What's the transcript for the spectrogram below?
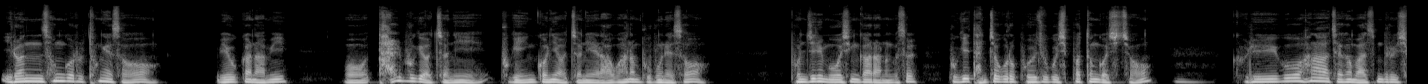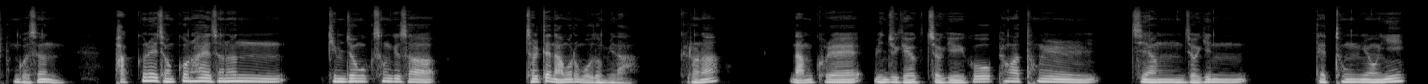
이런 선거를 통해서 미국과 남이 뭐 탈북이 어쩌니 북의 인권이 어쩌니라고 하는 부분에서 본질이 무엇인가라는 것을 북이 단적으로 보여주고 싶었던 것이죠. 음. 그리고 하나 제가 말씀드리고 싶은 것은 박근혜 정권 하에서는 김정욱 선교사 절대 남으로 못 옵니다. 그러나 남코리아의 민주개혁적이고 평화통일 지향적인 대통령이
